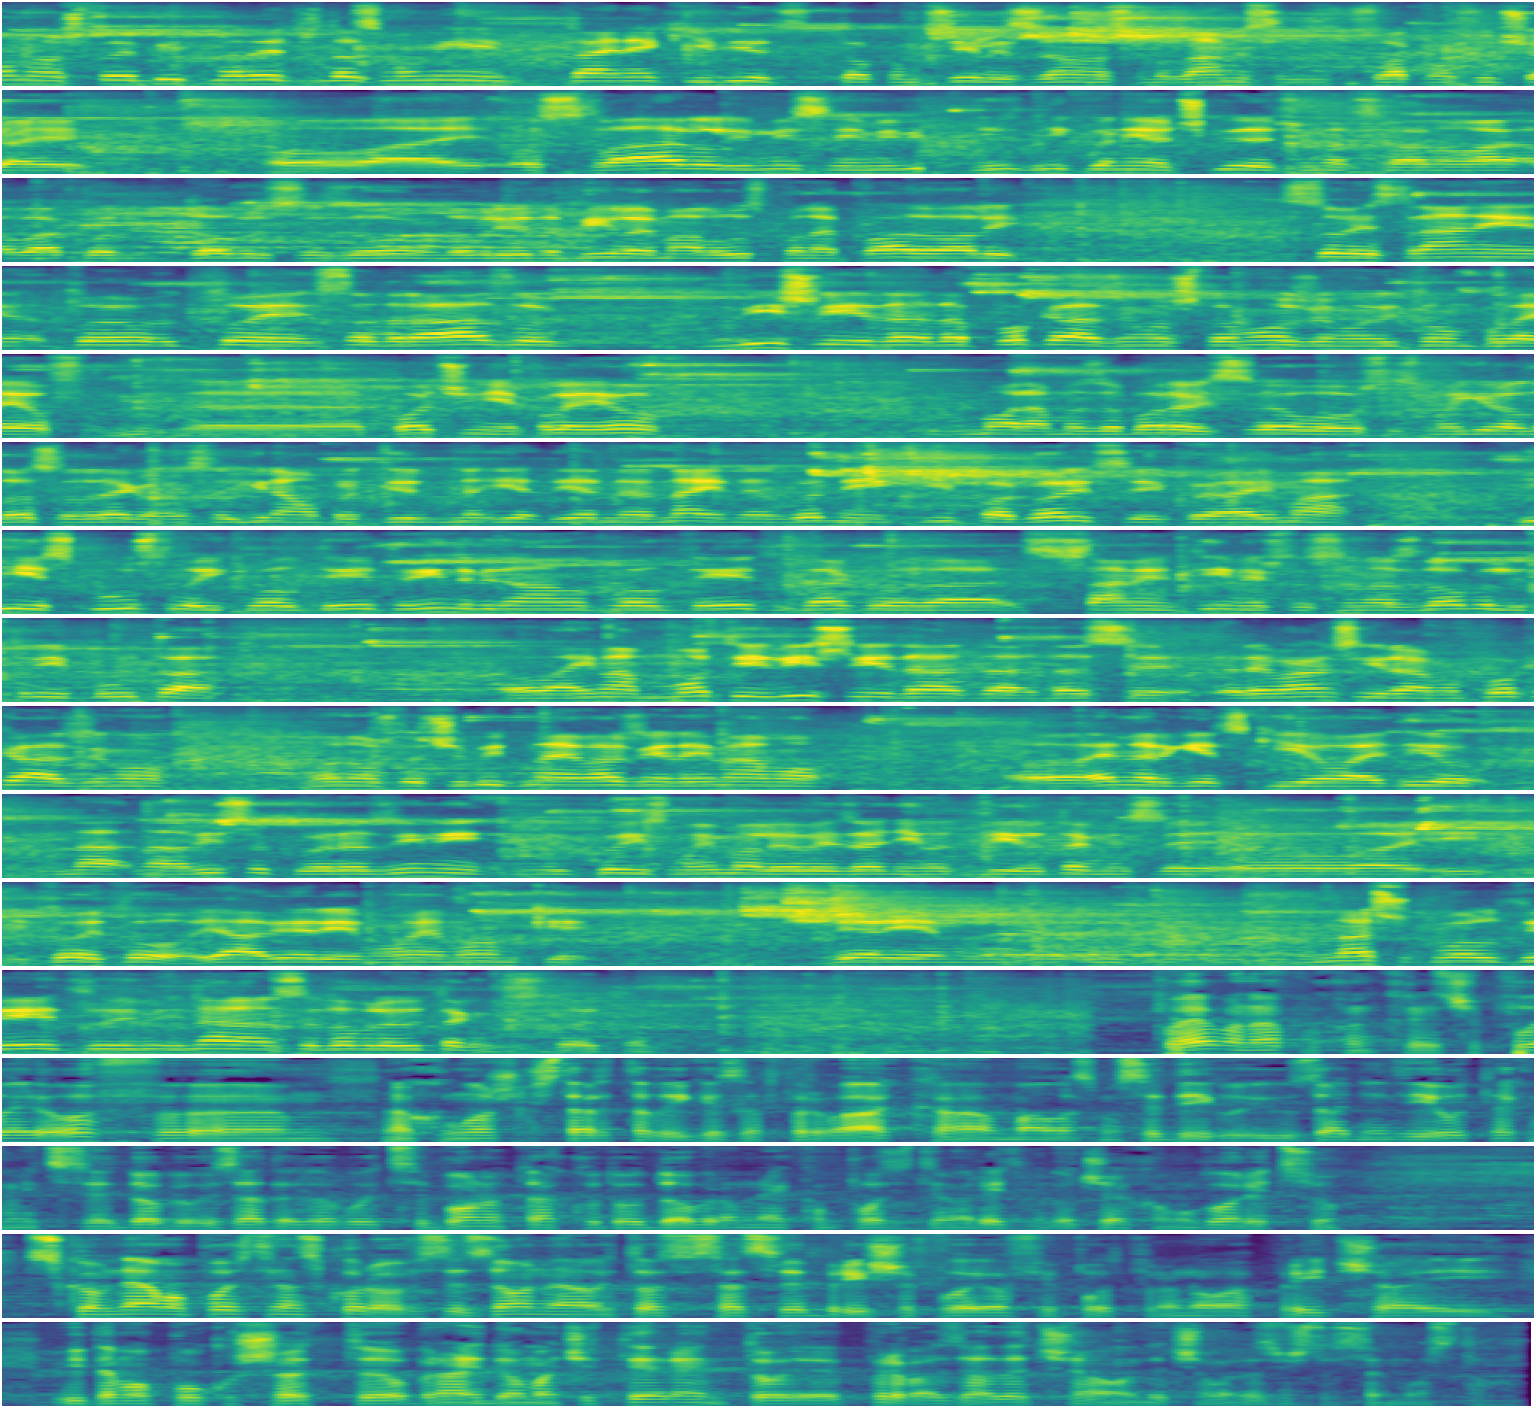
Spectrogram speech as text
ono što je bitno reći da smo mi taj neki dio tokom cijeli sezona smo zamislili u svakom slučaju ovaj, ostvarili, mislim i niko nije očekivao da će imati stvarno ovako dobru sezonu, dobri jedan, bilo je malo uspona i pado, ali s ove strane to, to je sad razlog više da, da pokažemo što možemo u tom play-offu. E, počinje play-off, moramo zaboraviti sve ovo što smo igrali do sad rekla, igramo protiv jedne od najnegodnijih ekipa Gorice koja ima i iskustvo i kvalitetu, individualnu kvalitetu, tako da samim time što su nas dobili tri puta ovaj, imam motiv više da, da, da se revanširamo, pokažemo ono što će biti najvažnije da imamo uh, energetski ovaj dio na, na visokoj razini koji smo imali ove zadnje dvije utakmice ovaj, i, i to je to. Ja vjerujem u ove momke, vjerujem u, našu kvalitetu i nadam se dobroj utakmici, to je to. Pa evo napokon kreće playoff, nakon lošeg starta Lige za prvaka, malo smo se digli u zadnje dvije utakmice, dobili Zadar, dobili Cibonu, tako da u dobrom nekom pozitivnom ritmu dočekujemo Goricu s kojom nemamo pozitivan skoro ove sezone, ali to se sad sve briše, playoff je potpuno nova priča i idemo pokušati obraniti domaći teren, to je prva zadaća, onda ćemo razmišljati o ostalo.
